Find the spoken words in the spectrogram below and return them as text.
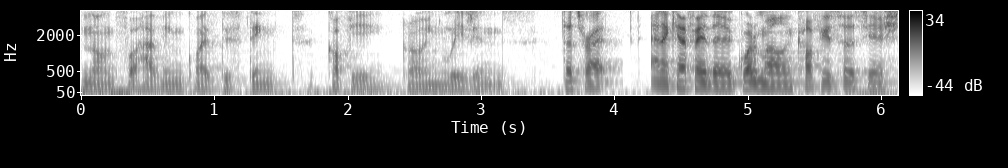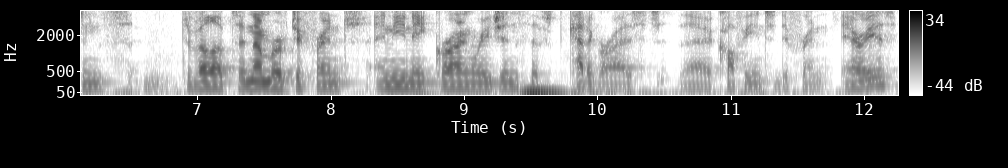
known for having quite distinct coffee growing regions. That's right. Anacafe, the Guatemalan Coffee Association's developed a number of different and unique growing regions. They've categorized the coffee into different areas.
